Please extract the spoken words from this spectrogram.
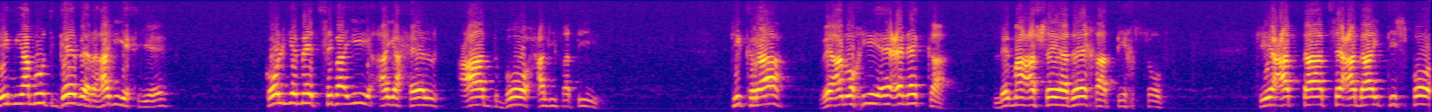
אם ימות גבר היחיה, כל ימי צבאי אייחל עד בוא חליפתי. תקרא ואנוכי אענקה, למעשה ידיך תכסוף. כי עתה צעדי תספור,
